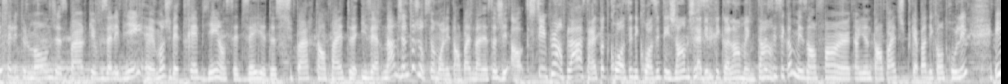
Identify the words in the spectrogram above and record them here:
Hey, salut tout le monde, j'espère que vous allez bien. Euh, moi, je vais très bien en cette veille de super tempête hivernale. J'aime toujours ça, moi, les tempêtes, Vanessa, j'ai hâte. Tu tiens plus en place, t'arrêtes pas de croiser, décroiser tes jambes, tu abîmes tes collants en même temps. C'est comme mes enfants, euh, quand il y a une tempête, je suis plus capable de les contrôler. Et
